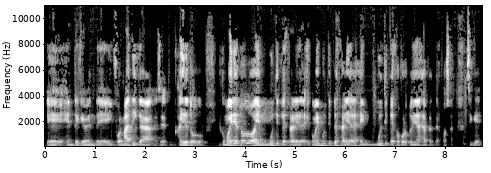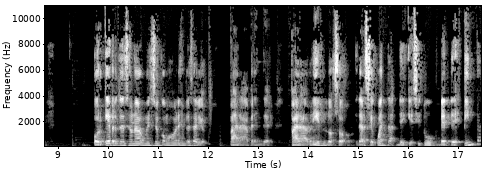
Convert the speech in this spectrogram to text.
eh, gente que vende informática, hay de todo. Y como hay de todo, hay múltiples realidades. Y como hay múltiples realidades, hay múltiples oportunidades de aprender cosas. Así que, ¿por qué pertenece a una organización como Jóvenes Empresarios? Para aprender para abrir los ojos y darse cuenta de que si tú vendes tinta,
